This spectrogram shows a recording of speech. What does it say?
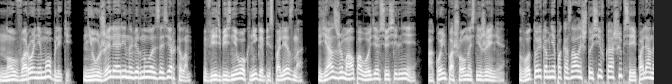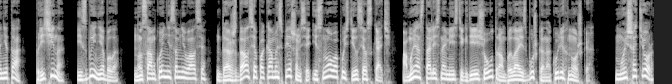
но в вороньем облике. Неужели Арина вернулась за зеркалом? Ведь без него книга бесполезна. Я сжимал поводья все сильнее, а конь пошел на снижение. Вот только мне показалось, что Сивка ошибся и поляна не та. Причина? Избы не было. Но сам конь не сомневался. Дождался, пока мы спешимся, и снова опустился вскачь. А мы остались на месте, где еще утром была избушка на курьих ножках. «Мой шатер!»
